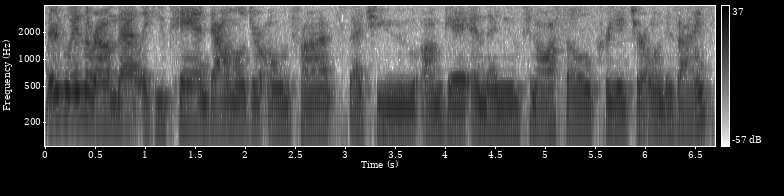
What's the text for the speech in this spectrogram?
There's ways around that, like you can download your own fonts that you um, get, and then you can also create your own designs.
